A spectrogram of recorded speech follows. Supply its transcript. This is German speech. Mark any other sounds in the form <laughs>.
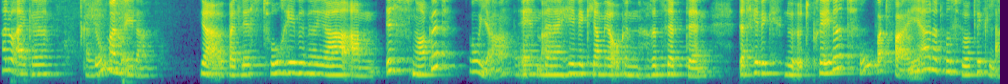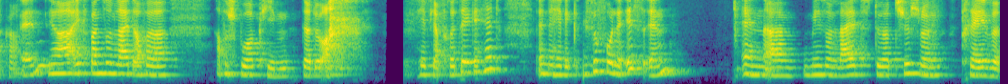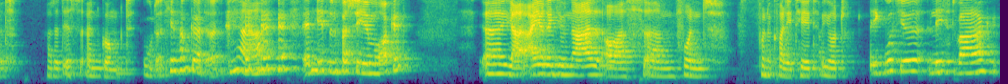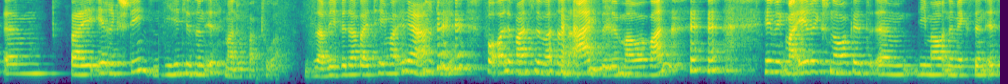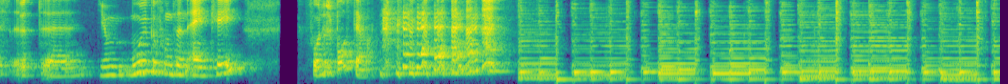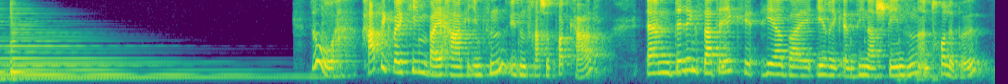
Hallo Eike. Hallo Manuela. Ja, bei Lest hochheben wir ja am is snorket. Oh ja. En da heb ik ja mir auch ein Rezept, denn das heb ik nu. Oh, wat fein. Ja, das was wirklich lecker. En? Ja, ich bin so ein Leid auf a, auf a Spur kiem dadurch. heb ja Fritte gehet. En da heb ik so volle is in. En ähm, mir so ein Leid dort Tschüscheln prevet. Ja, das ist ein Gungt. Oh, das hier haben gehört an. Ja. <laughs> ein verschiedene Market. Äh, ja, Ei regional aus ähm, von, von der Qualität. J. Ich wusste, lest wag, ähm, bei Erik Steensen, die hat hier so ein Ist-Manufaktur. Sag, wie wieder bei Thema ist. Ja, <laughs> Vor alle manche, was das Eisel im Mauer wann. <laughs> Heb ich mal Erik schnorket, ähm, die Maut nämlich sind ist, äh, die Mulke von sind 1K. Volle Spaß, der Mann. <laughs> So, hartlich willkommen bei Hake Inzen, unserem frasche Podcast. Ähm, Dillings satte ich hier bei Erik und Sina Steensen in Trollebüll.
